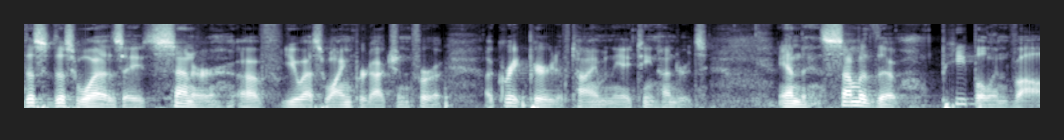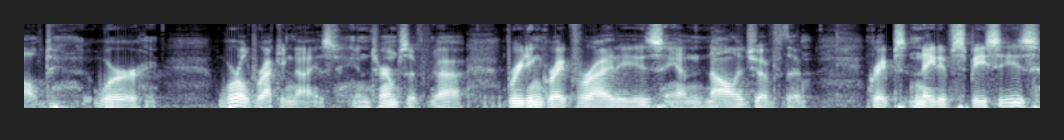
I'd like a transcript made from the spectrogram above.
this this was a center of U.S. wine production for a, a great period of time in the 1800s, and some of the people involved were world recognized in terms of uh, breeding grape varieties and knowledge of the grape's native species.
